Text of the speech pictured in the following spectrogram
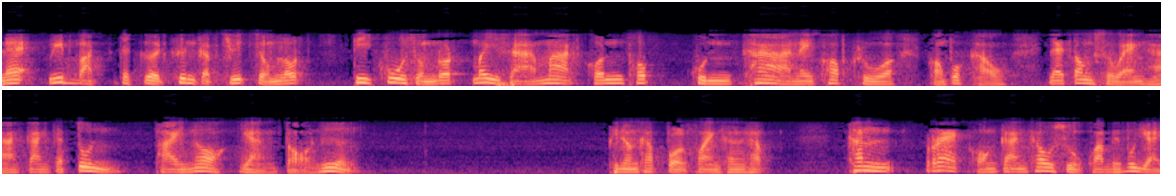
และวิบัติจะเกิดขึ้นกับชีวิตสมรสที่คู่สมรสไม่สามารถค้นพบคุณค่าในครอบครัวของพวกเขา และต้องแสวงหาการกระตุ้นภายนอกอย่างต่อเนื่อง พี่น้องครับโปรดฟังกันครับ ขั้นแรกของการเข้าสู่ความเป็นผู้ใหญ่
